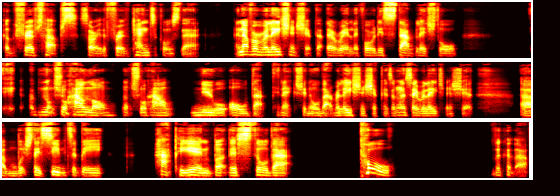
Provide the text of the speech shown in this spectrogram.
got the Three of Cups, sorry, the Three of Pentacles there another relationship that they're in, they've already established, or eh, I'm not sure how long, not sure how new or old that connection or that relationship is. I'm going to say relationship, um, which they seem to be happy in, but there's still that pull. Look at that.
